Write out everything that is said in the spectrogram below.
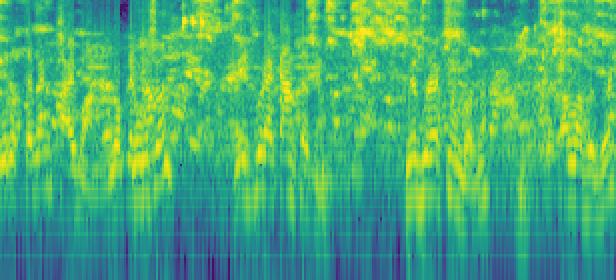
zero seven five one. Location? Location Mirpur এক ক্যান্সার ক্যাম্প মিরপুর এক নম্বর না? আল্লাহ হাফেজ ভাই।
